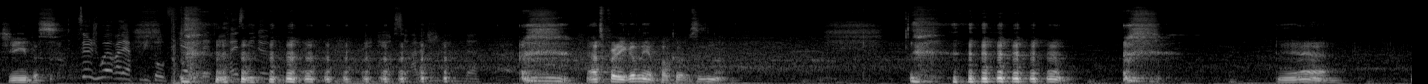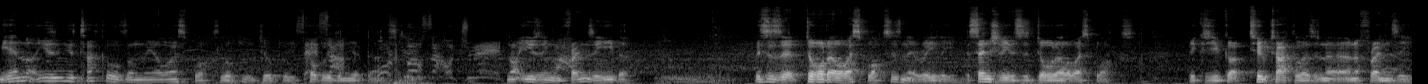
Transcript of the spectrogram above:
Jeebus. Ce joueur a l'air plutôt fier d'être resté debout. Le pire sera la chute. That's pretty good in the apocalypse, isn't it? Yeah. Yeah, not using your tackles on the LOS blocks. Lovely, jubbly. Probably going to get diced. Not using Frenzy either. This is a Dord LOS blocks, isn't it, really? Essentially, this is Dord LOS blocks. Because you've got two tacklers and a, and a Frenzy,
